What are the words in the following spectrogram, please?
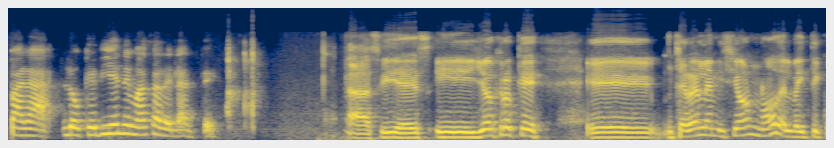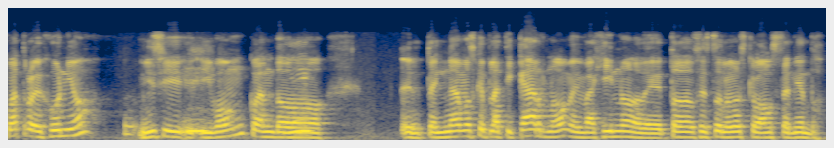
para lo que viene más adelante. Así es. Y yo creo que eh, será en la emisión, ¿no? Del 24 de junio, Miss y Ivonne, cuando eh, tengamos que platicar, ¿no? Me imagino de todos estos logros que vamos teniendo.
